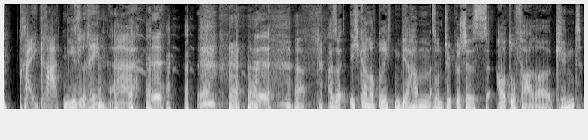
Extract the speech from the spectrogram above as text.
Drei Grad Nieselring. Ah, äh, Ja. Also ich kann noch berichten, wir haben so ein typisches Autofahrerkind.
